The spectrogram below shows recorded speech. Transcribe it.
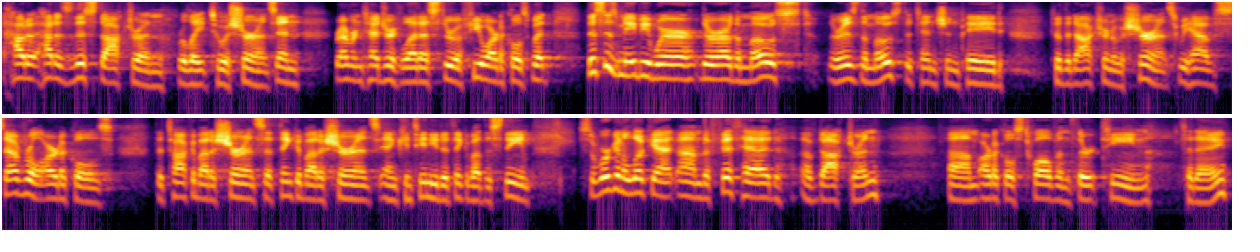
how, do, how does this doctrine relate to assurance? And Reverend Tedrick led us through a few articles, but this is maybe where there are the most, there is the most attention paid to the doctrine of assurance. We have several articles that talk about assurance, that think about assurance, and continue to think about this theme. So we're going to look at um, the fifth head of doctrine, um, articles 12 and 13 today,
